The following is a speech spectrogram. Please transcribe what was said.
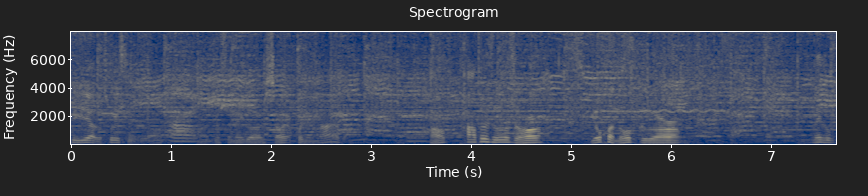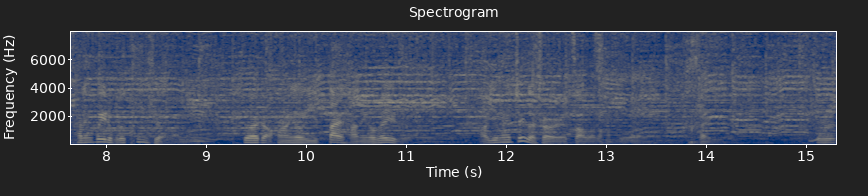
毕业了退出了，啊，嗯就是那个小野惠梨奈吧。嗯。然后他退出的时候，有很多歌，那个他那个位置不是空缺了吗？嗯。就来找黄山优一带他那个位置。然后因为这个事儿也遭到了很多黑，就是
